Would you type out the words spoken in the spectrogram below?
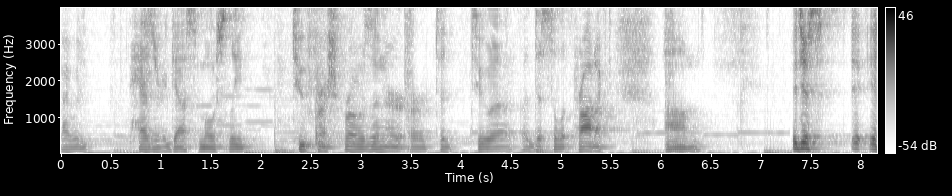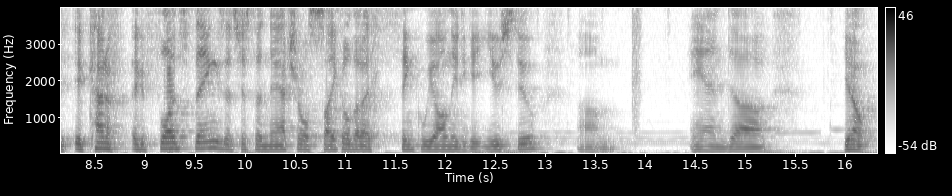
I would hazard a guess mostly to fresh frozen or, or to, to a, a distillate product. Um, it just it, it, it, kind of it floods things. It's just a natural cycle that I think we all need to get used to. Um, and uh, you know,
